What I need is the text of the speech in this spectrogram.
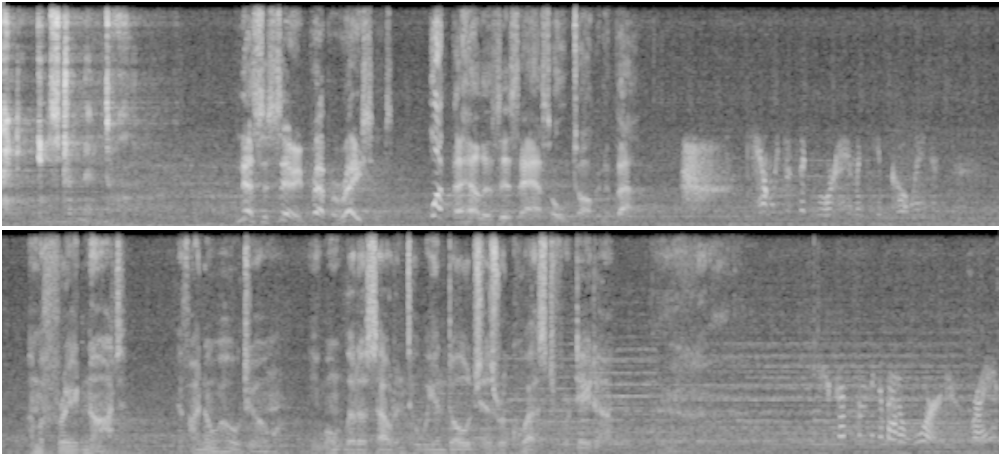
and instrumental. Necessary preparations? What the hell is this asshole talking about? Can't we just ignore him and keep going? I'm afraid not. If I know Hojo, he won't let us out until we indulge his request for data. He said something about a ward, right?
